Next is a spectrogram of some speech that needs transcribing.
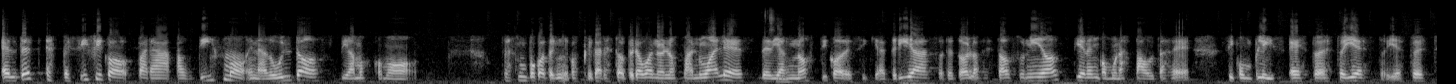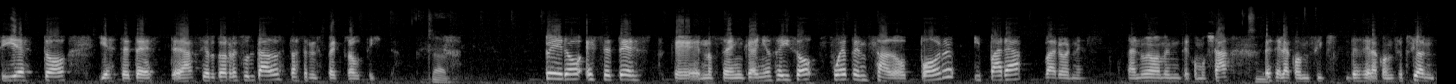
El test específico para autismo en adultos, digamos como es un poco técnico explicar esto, pero bueno, en los manuales de diagnóstico de psiquiatría, sobre todo los de Estados Unidos, tienen como unas pautas de si cumplís esto, esto y esto, y esto, esto y esto, y este test te da cierto resultado, estás en el espectro autista. Claro. Pero ese test, que no sé en qué año se hizo, fue pensado por y para varones nuevamente como ya desde la desde la concepción,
